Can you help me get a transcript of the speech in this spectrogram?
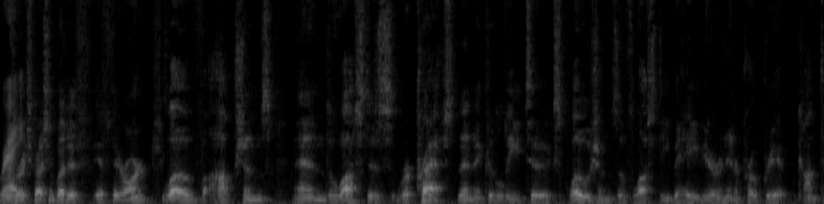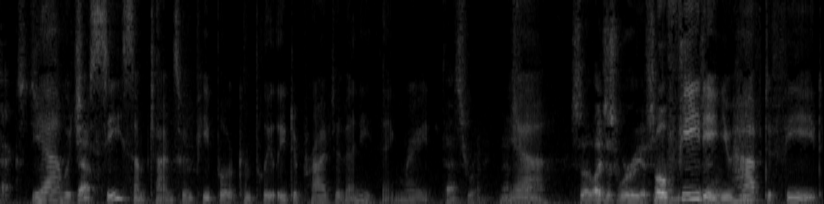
Right. for expression. But if, if there aren't love options and lust is repressed, then it could lead to explosions of lusty behavior in inappropriate contexts. Yeah, which you see sometimes when people are completely deprived of anything, right? That's right. That's Yeah. Right. So I just worry if Well, feeding, you have to feed.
